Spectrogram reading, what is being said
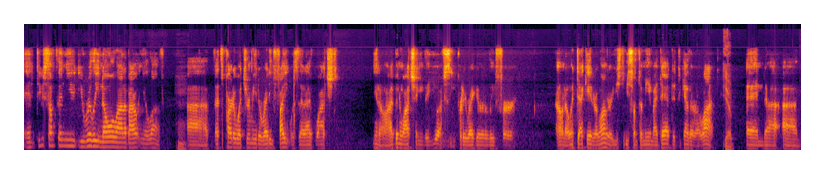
and do something you, you really know a lot about and you love. Hmm. Uh, that's part of what drew me to Ready Fight was that I've watched, you know, I've been watching the UFC pretty regularly for I don't know a decade or longer. It used to be something me and my dad did together a lot Yep. and uh, um,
